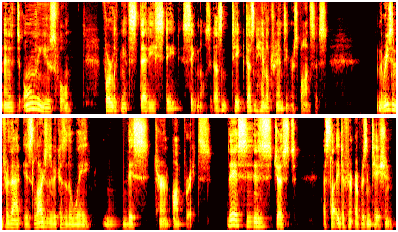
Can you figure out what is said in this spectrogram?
and it's only useful for looking at steady state signals. It doesn't take doesn't handle transient responses. And the reason for that is largely because of the way this term operates. This is just a slightly different representation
